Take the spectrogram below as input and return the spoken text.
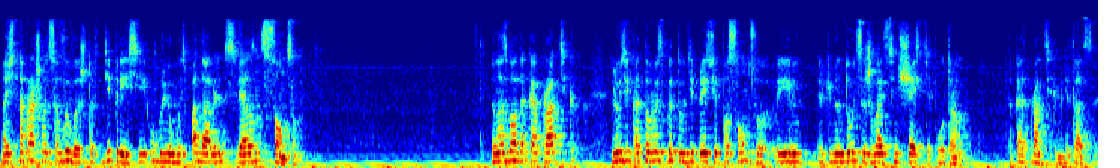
Значит, напрашивается вывод, что депрессии, угрюмость, подавленность связаны с Солнцем. И у нас была такая практика, Люди, которые испытывают депрессию по солнцу, им рекомендуется желать всем счастья по утрам. Такая практика, медитация.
